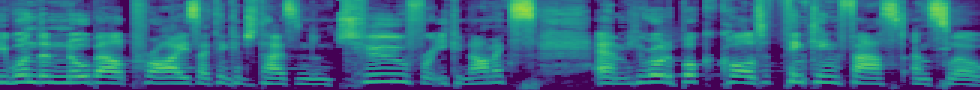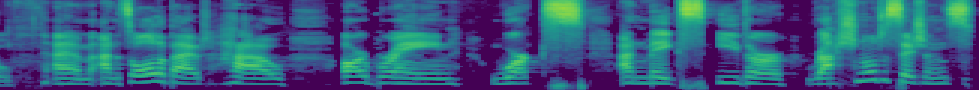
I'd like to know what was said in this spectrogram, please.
He won the Nobel Prize, I think, in 2002 for economics. Um, he wrote a book called Thinking Fast and Slow, um, and it's all about how our brain works and makes either rational decisions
